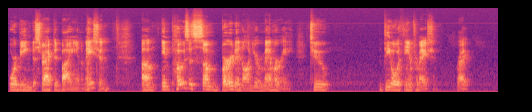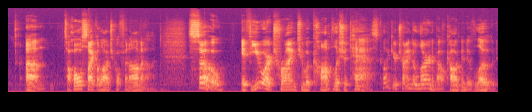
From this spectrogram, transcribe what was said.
or being distracted by animation, um, imposes some burden on your memory to deal with the information, right? Um, it's a whole psychological phenomenon. So, if you are trying to accomplish a task, like you're trying to learn about cognitive load,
